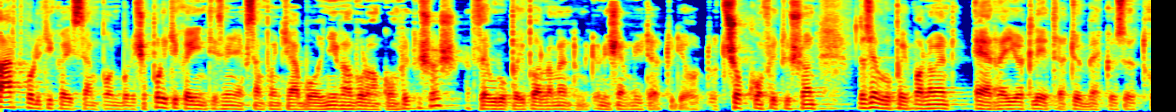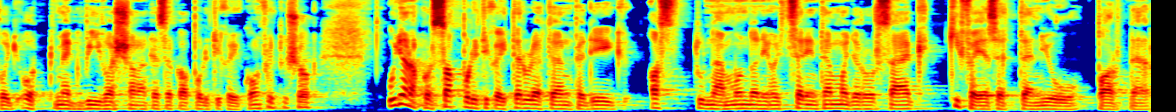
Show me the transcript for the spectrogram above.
pártpolitikai szempontból és a politikai intézmények szempontjából nyilvánvalóan konfliktusos. Hát az Európai Parlament, amit ön is említett, ugye ott, ott sok konfliktus van, de az Európai Parlament erre jött létre többek között, hogy ott megvívassanak ezek a politikai konfliktusok. Ugyanakkor szakpolitikai területen pedig azt tudnám mondani, hogy szerintem Magyarország kifejezetten jó partner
